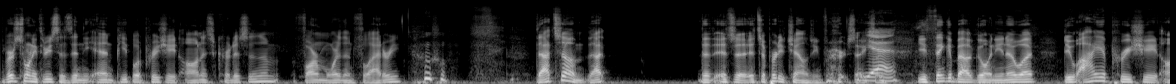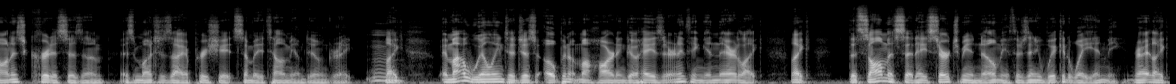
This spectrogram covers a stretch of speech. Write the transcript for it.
Verse 23 says, In the end, people appreciate honest criticism far more than flattery. That's um that that it's a it's a pretty challenging verse actually. Yeah. You think about going, you know what? Do I appreciate honest criticism as much as I appreciate somebody telling me I'm doing great? Like, am I willing to just open up my heart and go, hey, is there anything in there like like the psalmist said, "Hey, search me and know me if there's any wicked way in me." Right? Like,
